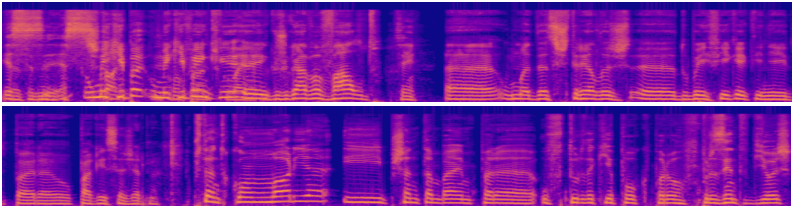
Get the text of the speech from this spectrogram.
Esse, esse uma equipa, uma equipa em que, em que jogava Valdo. Sim uh, uma das estrelas uh, do Benfica que tinha ido para o Paris Saint-Germain. Portanto, com memória e puxando também para o futuro daqui a pouco, para o presente de hoje,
